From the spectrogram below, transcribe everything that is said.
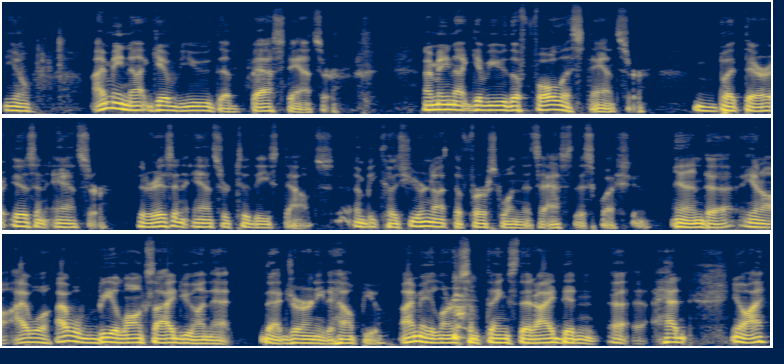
you know, I may not give you the best answer. I may not give you the fullest answer, but there is an answer there is an answer to these doubts, and because you're not the first one that's asked this question. And uh, you know, I will I will be alongside you on that that journey to help you. I may learn some things that I didn't uh, had. You know, I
